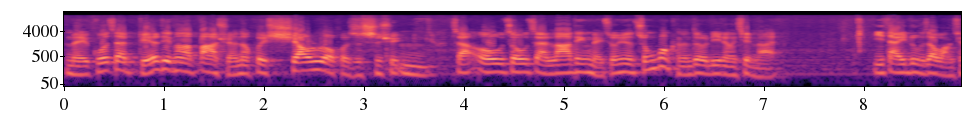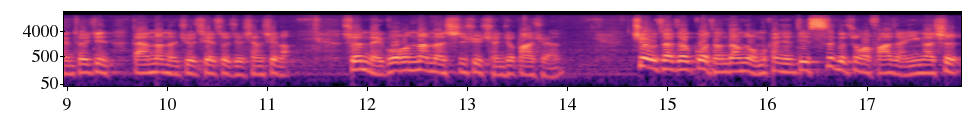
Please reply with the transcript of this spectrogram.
美国在别的地方的霸权呢会削弱或者是失去。嗯，在欧洲，在拉丁美洲，因为中共可能都有力量进来，一带一路在往前推进，大家慢慢就接受就相信了，所以美国会慢慢失去全球霸权。就在这个过程当中，我们看见第四个重要发展应该是。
